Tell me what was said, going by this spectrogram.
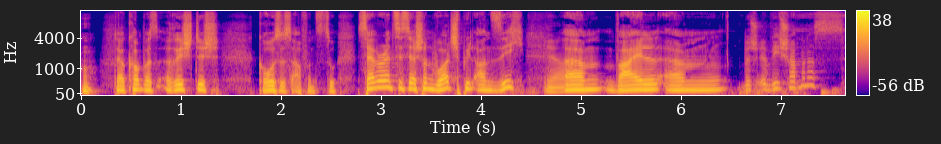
Da kommt was richtig Großes auf uns zu. Severance ist ja schon ein Wortspiel an sich, Ja. ähm, weil ähm, Wie schreibt man das?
